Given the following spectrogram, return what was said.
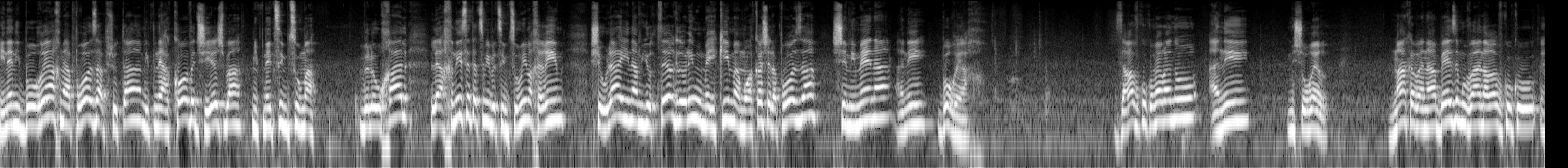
הנני בורח מהפרוזה הפשוטה מפני הכובד שיש בה, מפני צמצומה. ולא אוכל להכניס את עצמי בצמצומים אחרים שאולי הינם יותר גדולים ומעיקים מהמועקה של הפרוזה שממנה אני בורח. אז הרב קוק אומר לנו, אני משורר. מה הכוונה? באיזה מובן הרב קוק הוא, אה,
